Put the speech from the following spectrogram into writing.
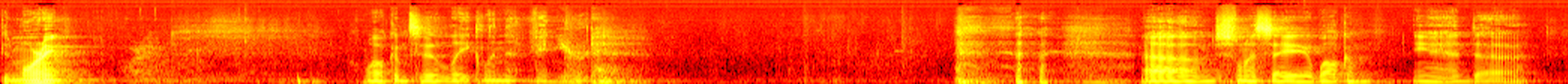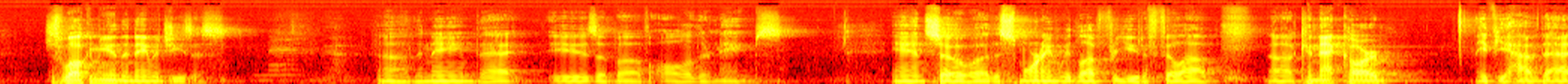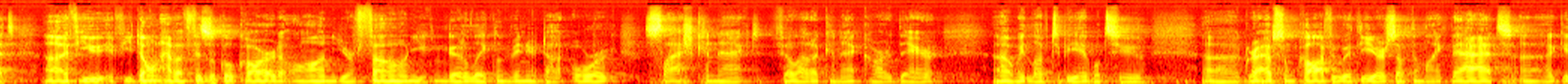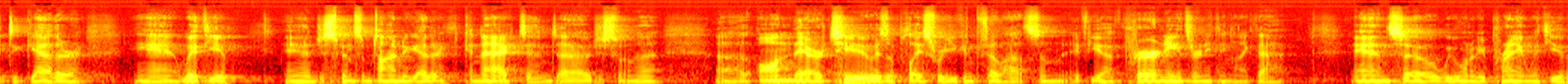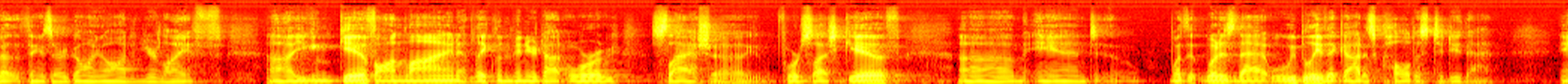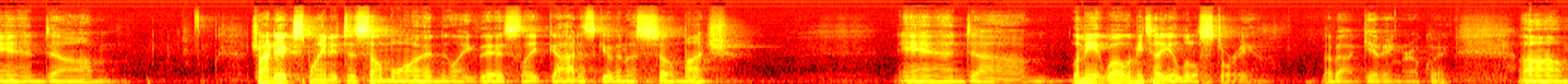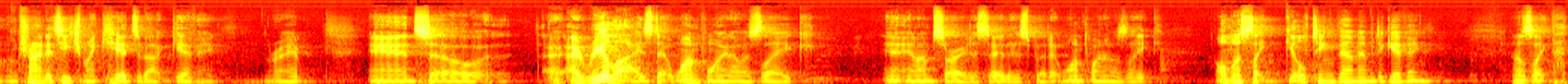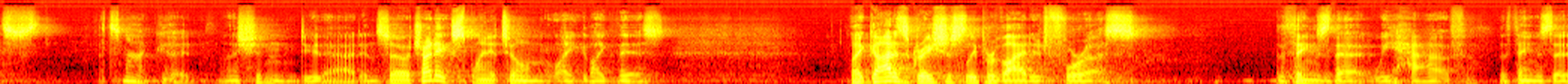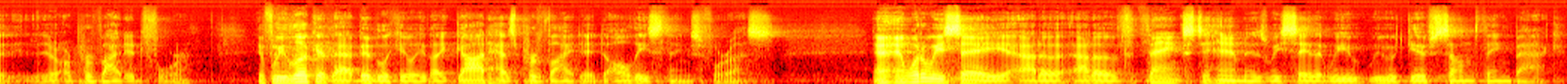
Good morning. Welcome to Lakeland Vineyard. um, just want to say welcome and uh, just welcome you in the name of Jesus, uh, the name that is above all other names. And so uh, this morning, we'd love for you to fill out a Connect card if you have that. Uh, if you if you don't have a physical card on your phone, you can go to lakelandvineyard.org slash connect, fill out a connect card there. Uh, we'd love to be able to uh, grab some coffee with you or something like that, uh, get together and with you and just spend some time together, connect, and uh, just want to. Uh, on there too is a place where you can fill out some if you have prayer needs or anything like that. And so we want to be praying with you about the things that are going on in your life. Uh, you can give online at lakelandvineyard.org slash uh, forward slash give. Um, and what, the, what is that? Well, we believe that God has called us to do that. And um, trying to explain it to someone like this, like God has given us so much. And um, let me, well, let me tell you a little story about giving real quick. Um, I'm trying to teach my kids about giving, right? And so I, realized at one point I was like, and, and, I'm sorry to say this, but at one point I was like, almost like guilting them into giving. And I was like, that's that's not good. I shouldn't do that. And so I try to explain it to them like like this. Like God has graciously provided for us the things that we have, the things that are provided for. If we look at that biblically, like God has provided all these things for us. And, and, what do we say out of, out of thanks to Him is we say that we, we would give something back.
